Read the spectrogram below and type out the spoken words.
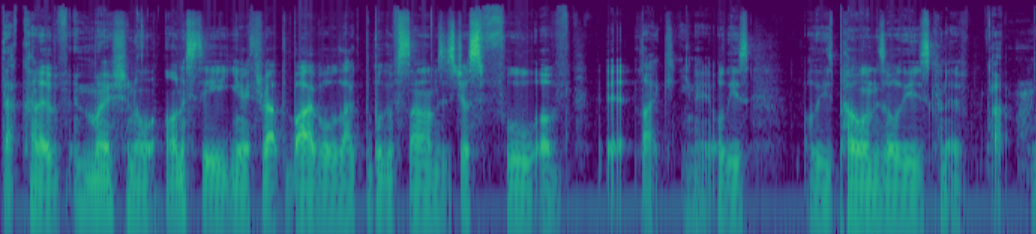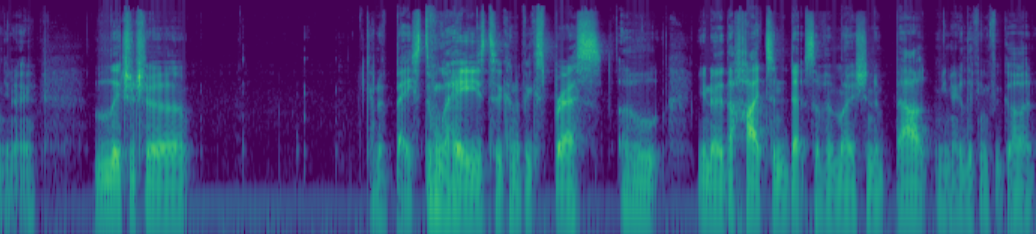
that kind of emotional honesty, you know, throughout the Bible, like the Book of Psalms is just full of it, like you know all these all these poems, all these kind of uh, you know literature kind of based ways to kind of express you know the heights and depths of emotion about you know living for God.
